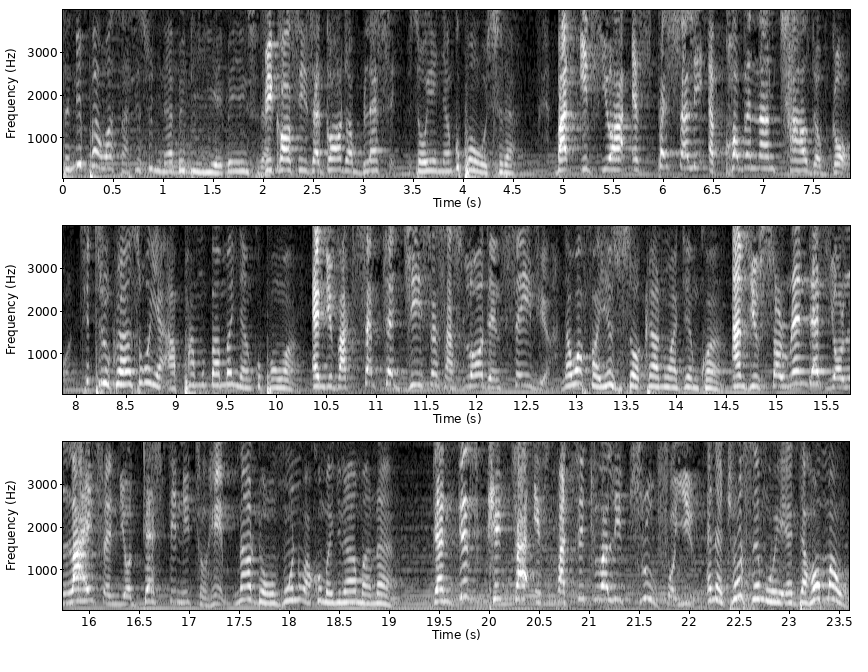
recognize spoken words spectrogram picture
sɛ nnipa a wɔ asase so nyinaa bɛdi yie bɛyɛ nhyira Because he's a God of blessing. sɛ ɔyɛ nyankopɔn wɔ hyira But if you are especially a covenant child of God titiri kora nso woyɛ apam ba ma nyankopɔn a and you've accepted Jesus as Lord and Savior na woafa yesu sɛ ɔkra no agye nkwa a and you've surrendered your life and your destiny to him, na adɔn ho ne wakoma nyinaa ma no a then this scripture is particularly true for you. ɛna twerɛsɛm wei ɛda hɔ ma wo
